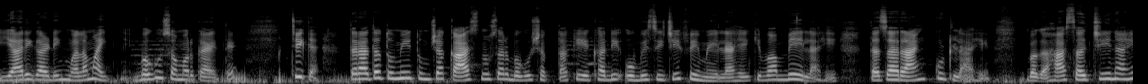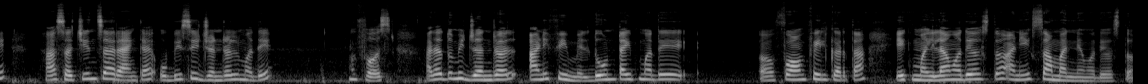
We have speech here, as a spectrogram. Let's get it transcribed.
या रिगार्डिंग मला माहीत नाही. बघू समोर काय ते. ठीक आहे. तर आता तुम्ही तुमच्या कास्टनुसार बघू शकता की एखादी ओ बी सीची फिमेल आहे किंवा मेल आहे. त्याचा रँक कुठला आहे? बघा हा सचिन आहे. हा सचिनचा रँक आहे ओ बी सी जनरलमध्ये फर्स्ट आता तुम्ही जनरल आणि फिमेल दोन टाईपमध्ये फॉर्म फिल करता. एक महिलामध्ये असतं आणि एक सामान्यमध्ये असतं.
